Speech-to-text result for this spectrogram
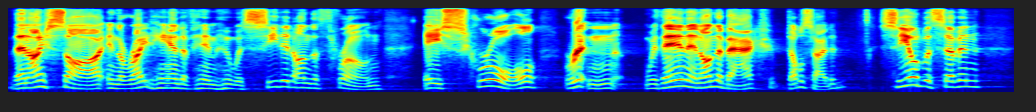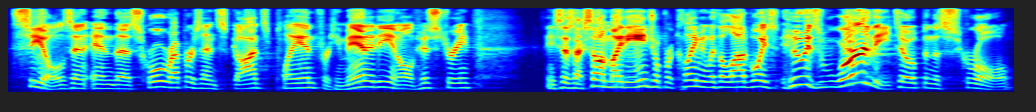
Then I saw in the right hand of him who was seated on the throne a scroll written within and on the back, double sided, sealed with seven seals. And, and, the scroll represents God's plan for humanity and all of history. He says, I saw a mighty angel proclaiming with a loud voice, Who is worthy to open the scroll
